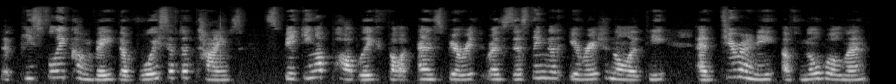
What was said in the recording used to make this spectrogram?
that peacefully conveyed the voice of the times speaking of public thought and spirit resisting the irrationality and tyranny of noblemen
